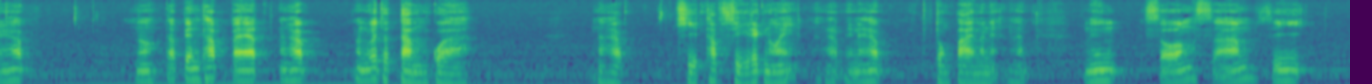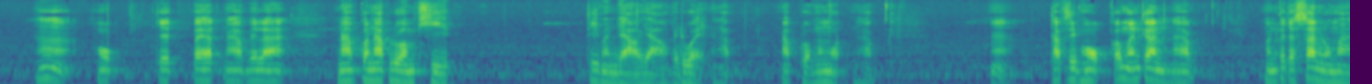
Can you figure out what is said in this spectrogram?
นะครับเนาะถ้าเป็นทับแปดนะครับ มันก็จะต่ำกว่านะครับ ขีดทับสีเล็กน้อยนะครับเห็นไหมครับ ตรงปลายมันเนี่ยนะครับหนึ่งสองสามสี่ห้าหกเจ็ดแปดนะครับ เวลานับก็นับรวมขีด ที่มันยาวๆไปด้วยนะครับ นับรวมทั้งหมดนะครับทับ 16 ก็เหมือนกันนะครับ มันก็จะสั้นลงมา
